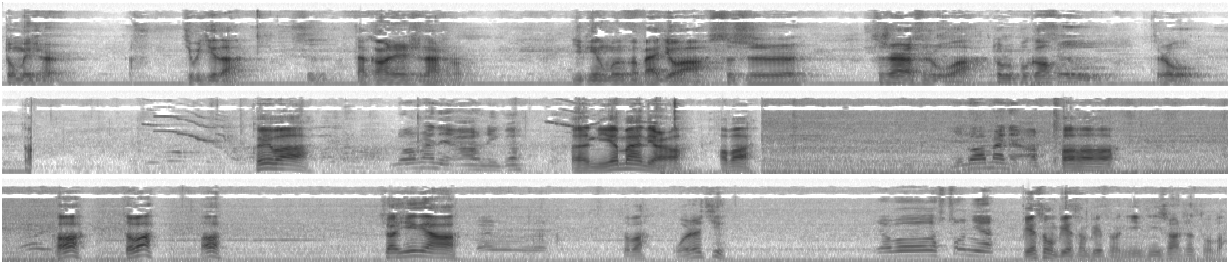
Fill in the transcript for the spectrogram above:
都没事儿，记不记得？是的，咱刚认识那时候，一瓶温和白酒啊，四十四十二、四十五啊，度数不高，四十五，四十五啊，可以吧？捞慢点啊，李哥，呃，你也慢点啊，好吧？你捞慢点啊。好好好，好，走吧，啊，小心一点啊，走吧，我这近，要不送你？别送别送别送，你你上车走吧。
